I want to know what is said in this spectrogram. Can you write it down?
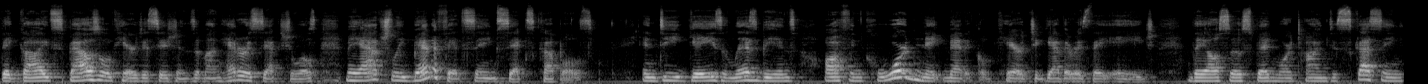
that guide spousal care decisions among heterosexuals may actually benefit same sex couples. Indeed, gays and lesbians often coordinate medical care together as they age. They also spend more time discussing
